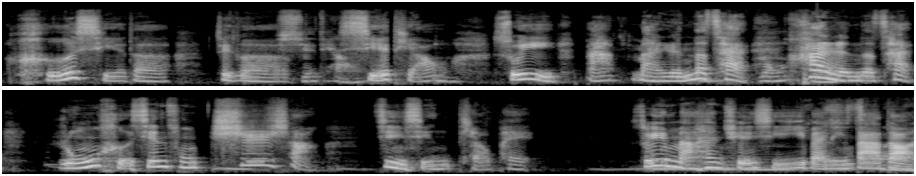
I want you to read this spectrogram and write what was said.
和谐的这个协调协调，所以把满人的菜、汉人的菜。融合，先从吃上进行调配，所以满汉全席一百零八道，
